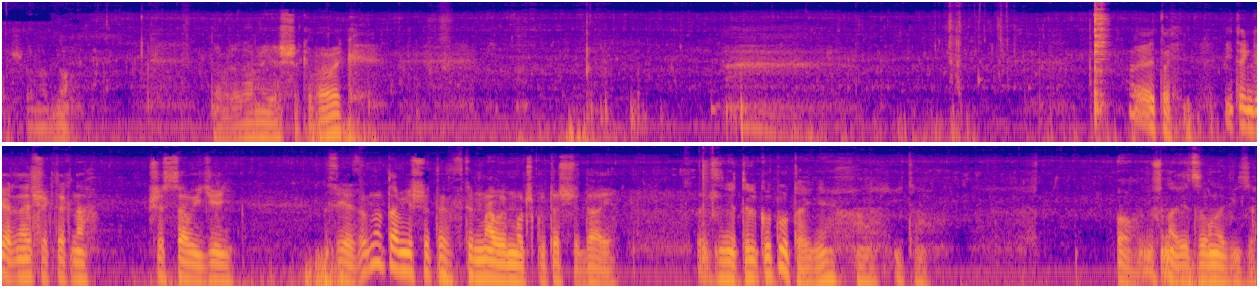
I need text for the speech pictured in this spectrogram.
Poszła na dno. Dobra, damy jeszcze kawałek. I, tak, I ten garneczek tak na przez cały dzień zjedzą. No tam jeszcze te, w tym małym moczku też się daje. Także nie tylko tutaj, nie? Ale i tam. O, już najedzone widzę.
